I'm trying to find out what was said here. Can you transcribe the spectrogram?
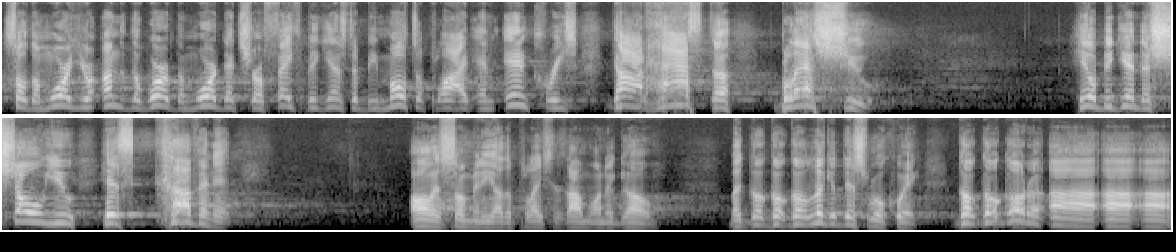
So the more you're under the word, the more that your faith begins to be multiplied and increase. God has to bless you. He'll begin to show you his covenant. Oh, there's so many other places I want to go. But go, go, go look at this real quick. Go, go, go to, uh, uh, uh,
